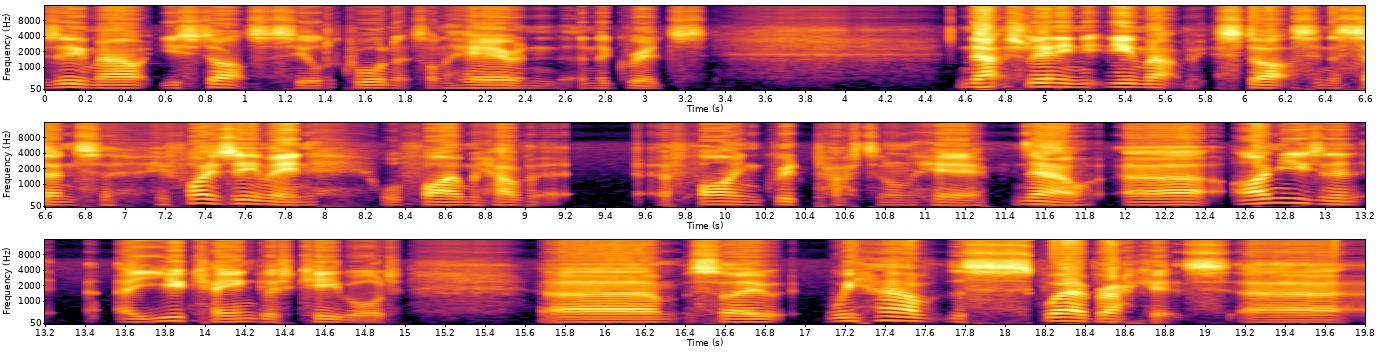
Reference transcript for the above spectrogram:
zoom out you start to see all the coordinates on here and, and the grids. Naturally any new map starts in the center. If I zoom in we'll find we have a fine grid pattern on here. Now, uh, I'm using an, a UK English keyboard, um, so we have the square brackets uh,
